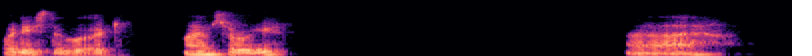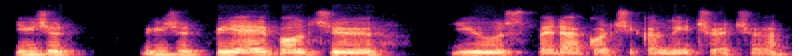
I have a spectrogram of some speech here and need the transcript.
what is the word? I'm sorry. Uh, you should you should be able to use pedagogical literature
